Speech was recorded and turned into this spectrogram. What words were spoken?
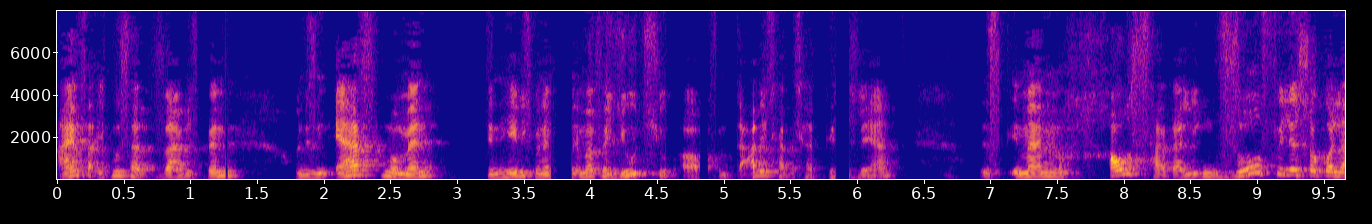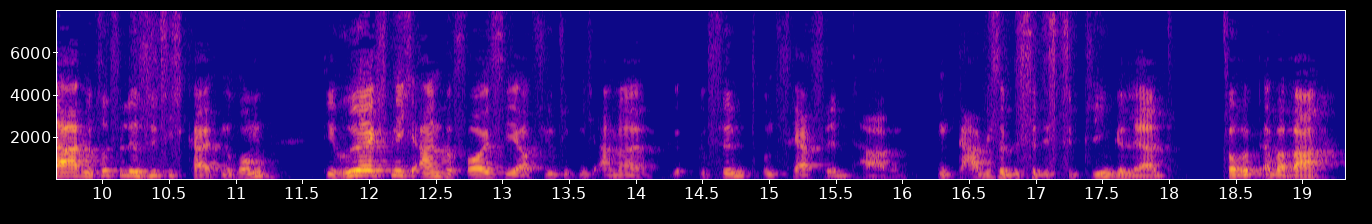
einfach, ich muss halt sagen, wie ich bin. Und diesen ersten Moment, den hebe ich mir dann immer für YouTube auf. Und dadurch habe ich halt gelernt, ist in meinem Haushalt, da liegen so viele Schokoladen und so viele Süßigkeiten rum, die rühre ich nicht an, bevor ich sie auf YouTube nicht einmal gefilmt und verfilmt habe. Und da habe ich so ein bisschen Disziplin gelernt. Verrückt, aber wahr.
